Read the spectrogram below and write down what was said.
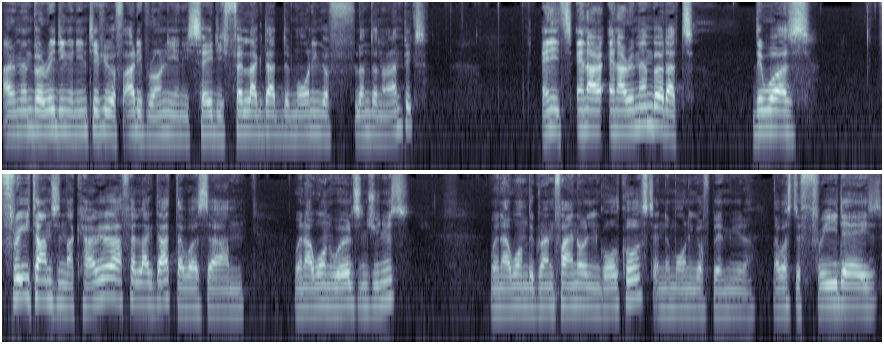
I remember reading an interview of Ali Brownlee, and he said he felt like that the morning of London Olympics and it's and I and I remember that there was three times in my career I felt like that. That was um, when I won Worlds in juniors, when I won the grand final in Gold Coast, and the morning of Bermuda. That was the three days.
